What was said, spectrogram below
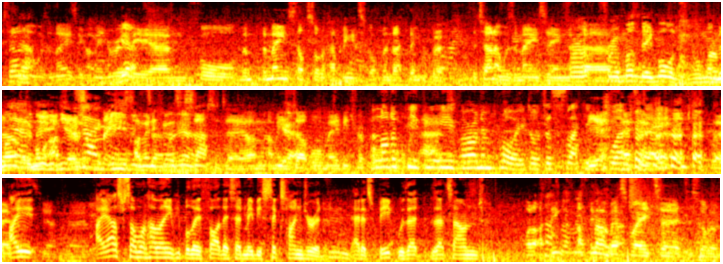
The turnout was amazing. I mean, really, Yeah. um, for the, the main stuff sort of happening in Scotland, I think, but the turnout was amazing. for, a, um, for a Monday morning or Monday Monday afternoon. morning, Yeah, it's exactly. amazing. I mean, if it was a turnout, Saturday, um, I mean, Yeah. double, maybe triple. A lot of people either unemployed or just slacking off Yeah. work today. I yeah, yeah. I asked someone how many people they thought. They said maybe 600 Hmm. at its peak. Would that does that sound? Well, I think, I think the best way to, to sort of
